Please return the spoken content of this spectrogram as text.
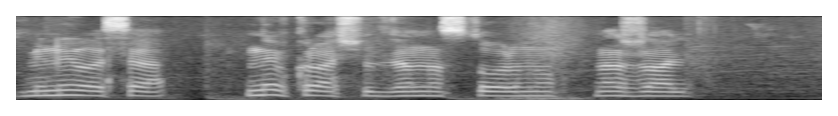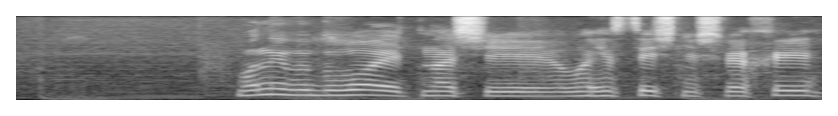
Змінилася не в кращу для нас сторону, на жаль. Вони вибивають наші логістичні шляхи.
